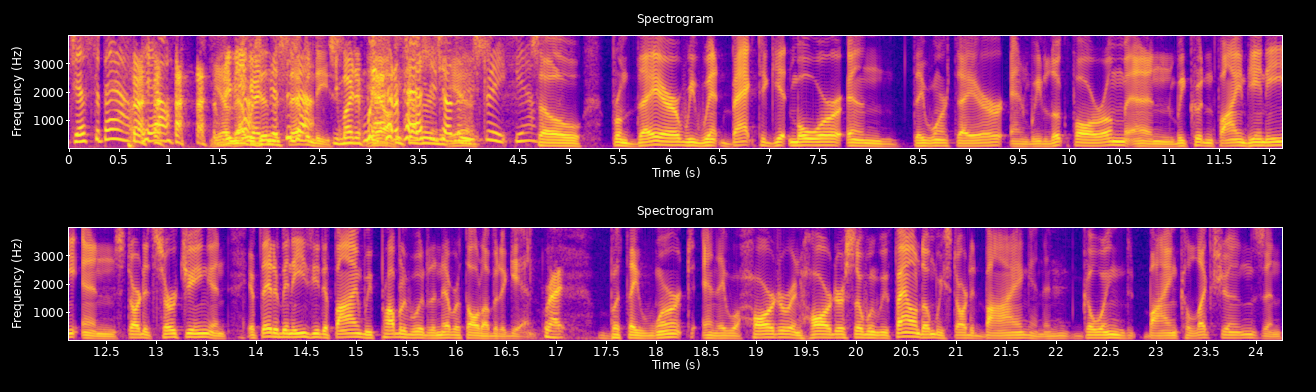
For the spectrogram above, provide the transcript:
just about, yeah. Yeah, maybe that was in the just about. 70s. You might have we passed could have each other passed in each the other in the Yes. street, yeah. So from there, we went back to get more, and they weren't there. And we looked for them, and we couldn't find any, and started searching. And if they'd have been easy to find, we probably would have never thought of it again. Right. But they weren't, and they were harder and harder. So when we found them, we started buying, and then going buying collections, and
